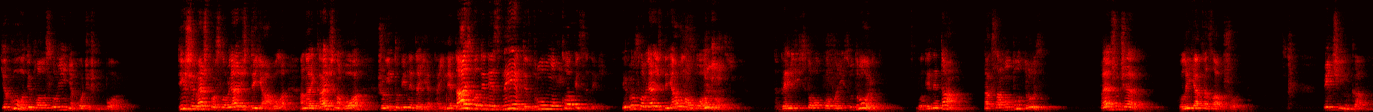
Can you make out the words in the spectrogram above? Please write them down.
якого ти благословіння хочеш від Бога? Ти живеш, прославляєш диявола, а нарікаєш на Бога, що він тобі не дає. Та й не дасть, бо ти не з ним, ти в другому окопі сидиш. Ти прославляєш диявола, а Бога просиш. Та перелізь з того окопа лізь у другий, бо ти не там. Так само тут, друзі. В першу чергу, коли я казав, що печінка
